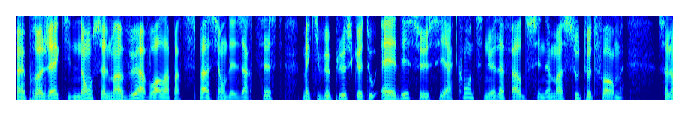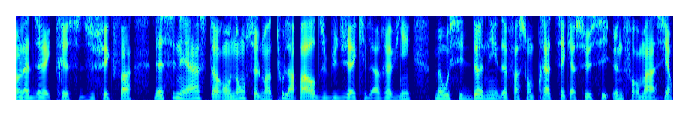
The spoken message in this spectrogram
Un projet qui non seulement veut avoir la participation des artistes, mais qui veut plus que tout aider ceux-ci à continuer de faire du cinéma sous toute forme. Selon la directrice du FICFA, les cinéastes auront non seulement tout la part du budget qui leur revient, mais aussi donner de façon pratique à ceux-ci une formation.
